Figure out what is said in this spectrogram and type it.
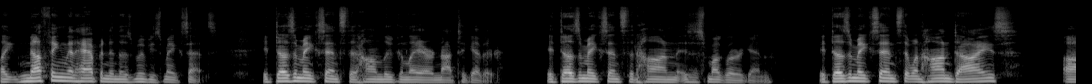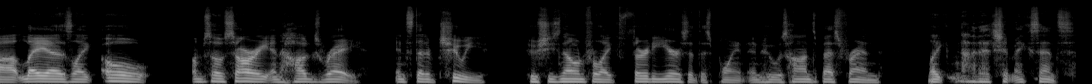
Like nothing that happened in those movies makes sense. It doesn't make sense that Han, Luke, and Leia are not together. It doesn't make sense that Han is a smuggler again. It doesn't make sense that when Han dies, uh, Leia is like, "Oh, I'm so sorry," and hugs Rey instead of Chewie, who she's known for like 30 years at this point and who was Han's best friend. Like none of that shit makes sense.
